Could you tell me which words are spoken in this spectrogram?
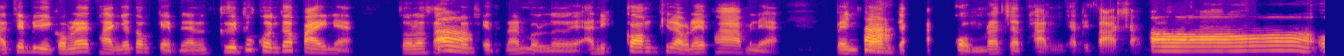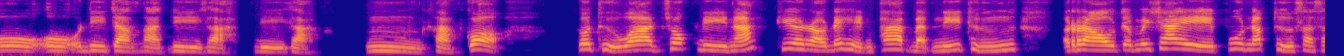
อธิบดีกรมราชทัณฑ์ก็ต้องเก็บเนี่ยคือทุกคนเข้าไปเนี่ยโทรศัพท์เออต้องเก็บนั้นหมดเลย อันนี้กล้องที่เราได้ภาพเนี่ย เป็นกล้องค่ะจากกรมราชทัณฑ์ครับพี่ตาครับอ๋อโอ้โอ้ดีจังค่ะ ดีค่ะ ดีค่ะ อืมค่ะ ก็ ก็ถือว่าโชคดีนะ ที่เราได้เห็นภาพแบบนี้ถึงเราจะไม่ใช่ผู้นับถือศาส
